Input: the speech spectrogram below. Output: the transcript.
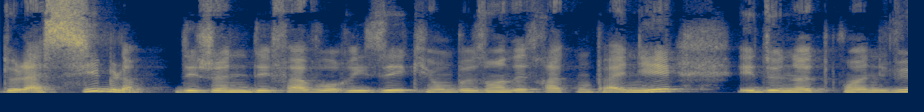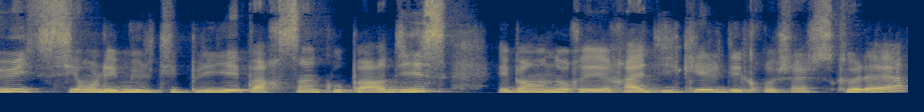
de la cible des jeunes défavorisés qui ont besoin d'être accompagnés. Et de notre point de vue, si on les multipliait par 5 ou par 10, eh ben, on aurait éradiqué le décrochage scolaire.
